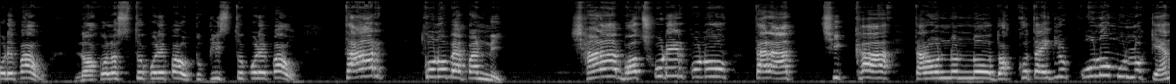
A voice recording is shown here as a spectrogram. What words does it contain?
করে পাও, নকলস্থ করে পাও, টুকলিস্থ করে পাও, তার কোনো ব্যাপার নেই। সারা বছরের কোনো তার শিক্ষা, তার অন্যান্য দক্ষতা, এগুলোর কোনো মূল্য কেন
